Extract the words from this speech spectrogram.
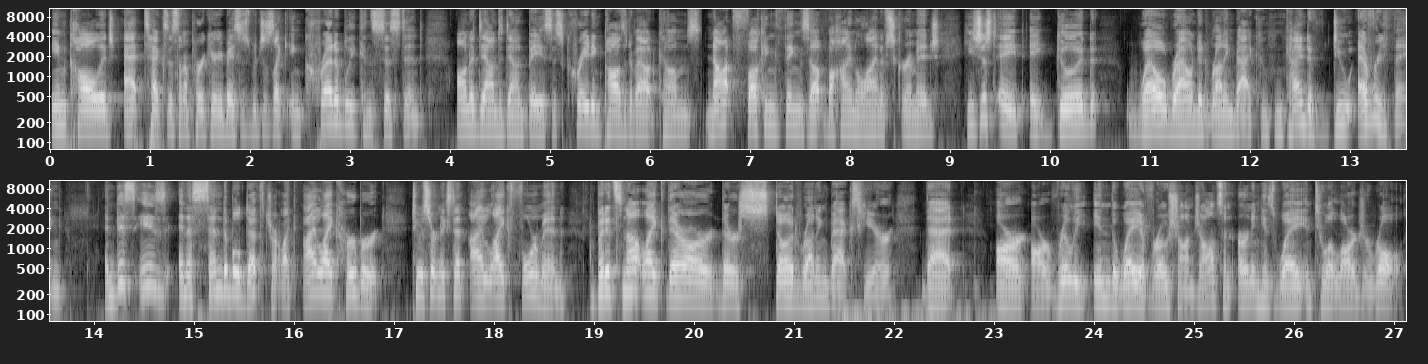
in college at Texas on a per carry basis, which is like incredibly consistent on a down to down basis, creating positive outcomes, not fucking things up behind the line of scrimmage. He's just a, a good, well rounded running back who can kind of do everything. And this is an ascendable depth chart. Like I like Herbert to a certain extent. I like Foreman, but it's not like there are there are stud running backs here that are are really in the way of Roschon Johnson earning his way into a larger role.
